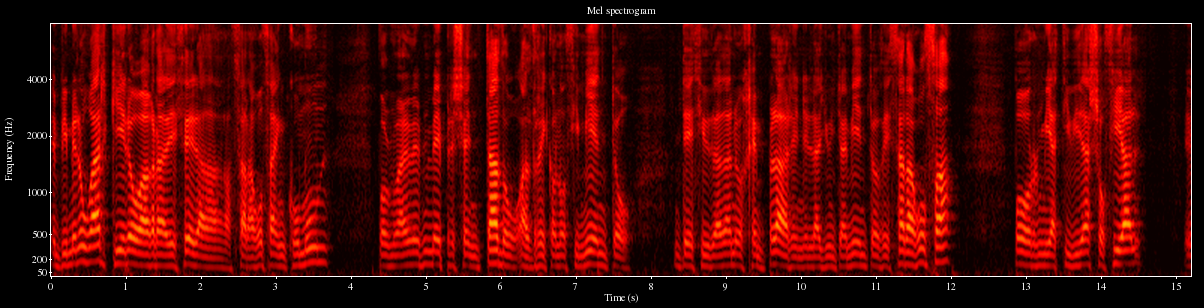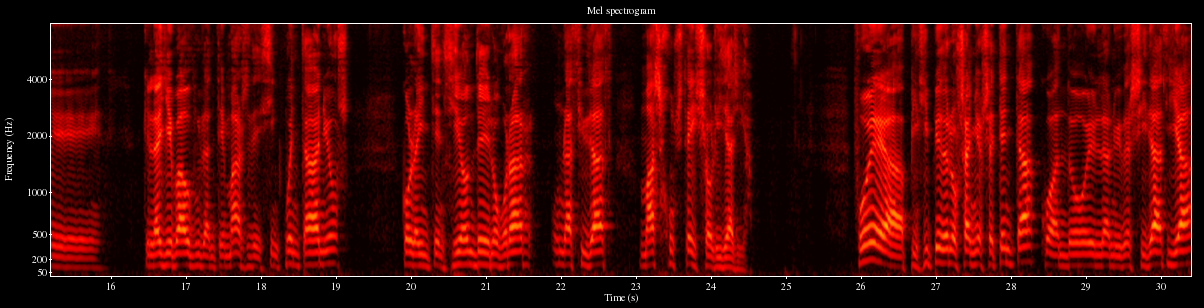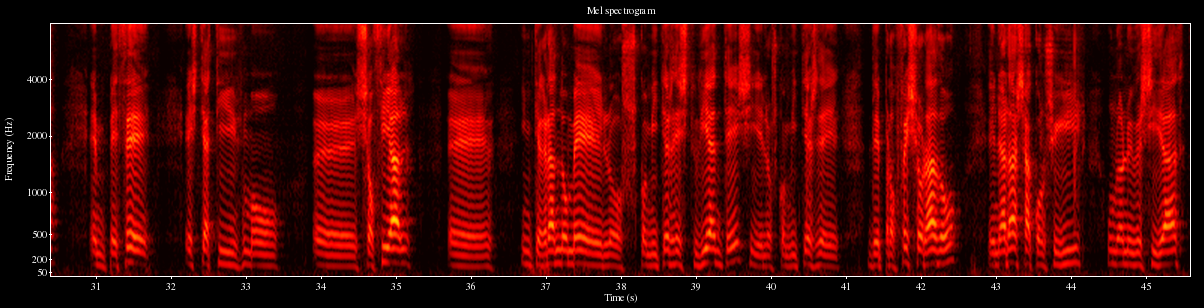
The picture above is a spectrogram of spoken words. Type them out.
En primer lugar, quiero agradecer a Zaragoza en Común por haberme presentado al reconocimiento de ciudadano ejemplar en el Ayuntamiento de Zaragoza, por mi actividad social, eh, que la he llevado durante más de 50 años, con la intención de lograr una ciudad más justa y solidaria. Fue a principios de los años 70 cuando en la universidad ya empecé este activismo eh, social, eh, integrándome en los comités de estudiantes y en los comités de, profesorado en aras a conseguir una universidad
